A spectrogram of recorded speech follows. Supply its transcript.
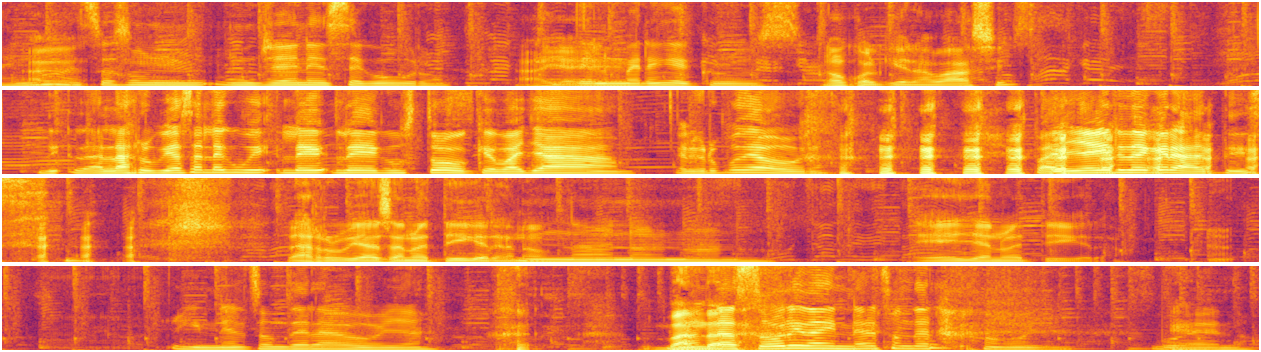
ay. No, eso es un, un gene seguro Ay, del ay. merengue cruz. No, cualquiera va así. A la rubiasa le, le, le gustó que vaya el grupo de ahora. para ella ir de gratis. La rubiasa no es tigre, no. no, no, no. no. Ella no es tigre. Y Nelson de la Hoya. Banda, Banda sólida y Nelson de la Hoya. Bueno.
